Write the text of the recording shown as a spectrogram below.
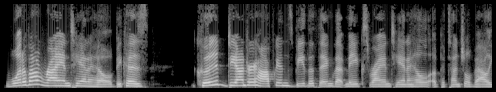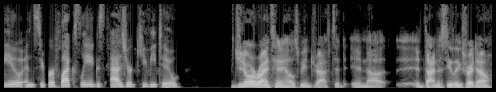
What about Ryan Tannehill? Because could DeAndre Hopkins be the thing that makes Ryan Tannehill a potential value in super flex leagues as your QB two? Do you know where Ryan Tannehill is being drafted in uh, in dynasty leagues right now?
